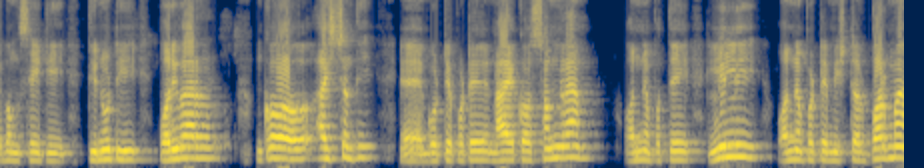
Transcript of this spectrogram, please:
ଏବଂ ସେଇଠି ତିନୋଟି ପରିବାରଙ୍କ ଆସିଛନ୍ତି। ଗୋଟିଏ ପଟେ ନାୟକ ସଂଗ୍ରାମ ଅନ୍ୟପଟେ ଲିଲି ଅନ୍ୟପଟେ ମିଷ୍ଟର ବର୍ମା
